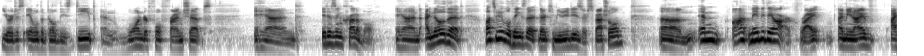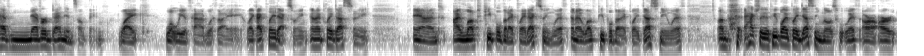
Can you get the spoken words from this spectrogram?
you are just able to build these deep and wonderful friendships, and it is incredible. And I know that lots of people think that their communities are special, um, and uh, maybe they are, right? I mean, I've I have never been in something like what we have had with IA. Like I played X Wing and I played Destiny, and I loved people that I played X Wing with, and I love people that I played Destiny with um, but actually, the people I play Destiny most with are are,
